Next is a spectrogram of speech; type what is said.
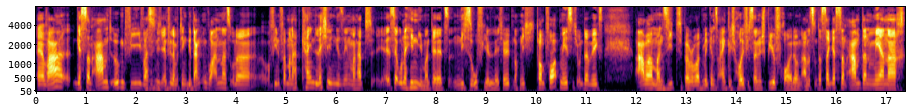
er war gestern Abend irgendwie, weiß ich nicht, entweder mit den Gedanken woanders oder auf jeden Fall, man hat kein Lächeln gesehen, man hat, er ist ja ohnehin jemand, der jetzt nicht so viel lächelt, noch nicht Tom Ford mäßig unterwegs, aber man sieht bei Robert Mickens eigentlich häufig seine Spielfreude und alles und das sah gestern Abend dann mehr nach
